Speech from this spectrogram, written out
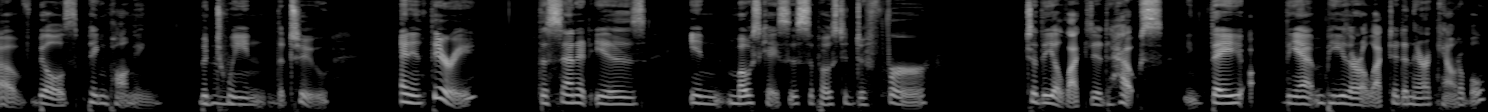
of bills ping ponging between mm-hmm. the two. And in theory, the Senate is, in most cases, supposed to defer to the elected House. I mean, they, the MPs are elected and they're accountable.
